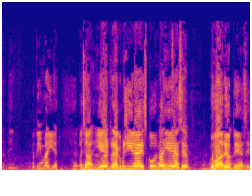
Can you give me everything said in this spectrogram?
नदीम। नदीम भाई है। अच्छा ये ट्रैक मशीन है, इसको ना ये ऐसे घुमा रहे होते हैं ऐसे।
